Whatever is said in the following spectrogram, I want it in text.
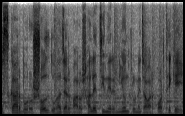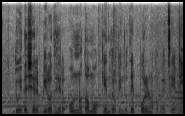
স্কারবোরো শোল দু হাজার বারো সালে চীনের নিয়ন্ত্রণে যাওয়ার পর থেকেই দুই দেশের বিরোধের অন্যতম কেন্দ্রবিন্দুতে পরিণত হয়েছে এটি।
